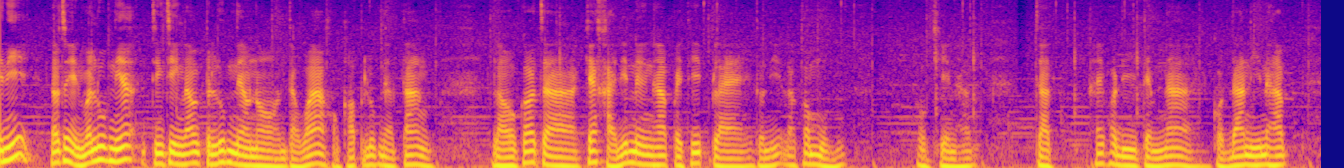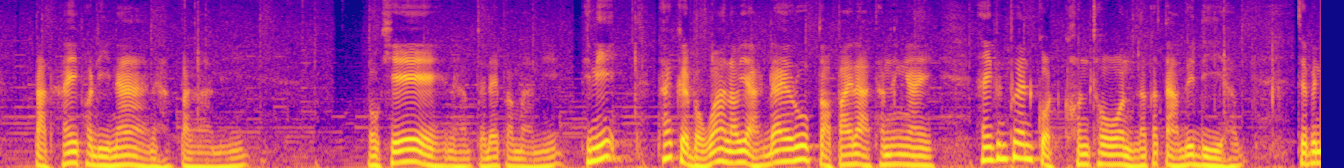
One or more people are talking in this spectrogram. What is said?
ทีนี้เราจะเห็นว่ารูปนี้จริง ๆ แล้วมันเป็นรูปแนวนอน แต่ว่าของเขาเป็นรูปแนวตั้ง เราก็จะแก้ไขนิดนึงนะครับ ไปที่แปลงตัวนี้แล้วก็หมุนโอเคนะครับ จัดให้พอดีเต็มหน้ากดด้านนี้นะครับ ตัดให้พอดีหน้านะครับประมาณนี้โอเคนะครับจะได้ประมาณนี้ ทีนี้ถ้าเกิดบอกว่าเราอยากได้รูปต่อไปล่ะทำยังไง ให้เพื่อนๆกด Ctrl แล้วก็ตามด้วย D ครับ จะเป็น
